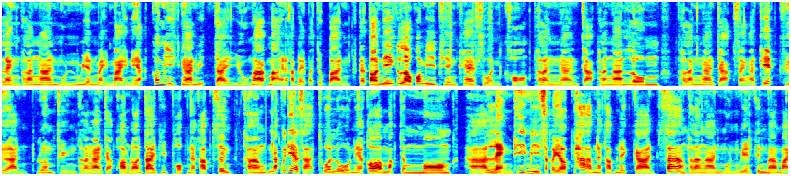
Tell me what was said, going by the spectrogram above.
แหล่งพลังงานหมุนเวียนใหม่ๆเนี่ยก็มีงานวิจัยอยู่มากมายนะครับในปัจจุบัน แต่ตอนนี้เราก็มีเพียงแค่ส่วนของพลังงานจากพลังงานลมพลังงานจากแสงอาทิตย์เขื่อน รวมถึงพลังงานจากความร้อนใต้พิภพนะครับ ซึ่งทางนักวิทยาศาสตร์ทั่วโลกเนี่ยก็มักจะมองหาแหล่งที่มีศักยภาพนะครับในการสร้างพลังงานหมุนเวียนขึ้นมาใหม่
